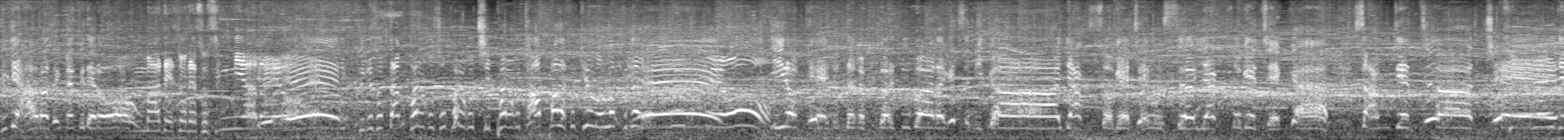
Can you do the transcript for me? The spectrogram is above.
그게 하나생명 그대로. 엄마 대전에서 승리하네요. 예. 그래서 땅 팔고 소 팔고 집 팔고 다 팔아서 키운 올라프가 예. 요. 이렇게 해준다면 그걸 누가 안 하겠습니까? 약속의 제우스, 약속의 체카, 쌍제트 체제.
